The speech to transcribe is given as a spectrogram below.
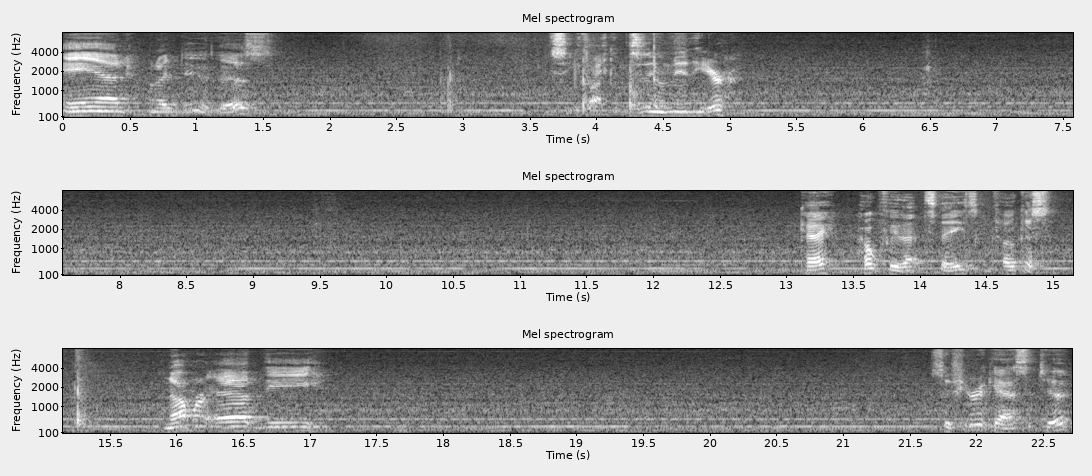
And when I do this, see if I can zoom in here. Okay, hopefully that stays in focus. Now I'm going to add the sulfuric acid to it.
